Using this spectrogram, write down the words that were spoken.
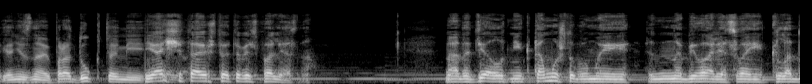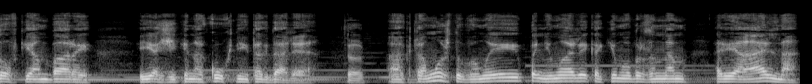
я не знаю, продуктами. Я считаю, что это бесполезно. Надо делать не к тому, чтобы мы набивали свои кладовки, амбары, ящики на кухне и так далее, Так. а к тому, чтобы мы понимали, каким образом нам реально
